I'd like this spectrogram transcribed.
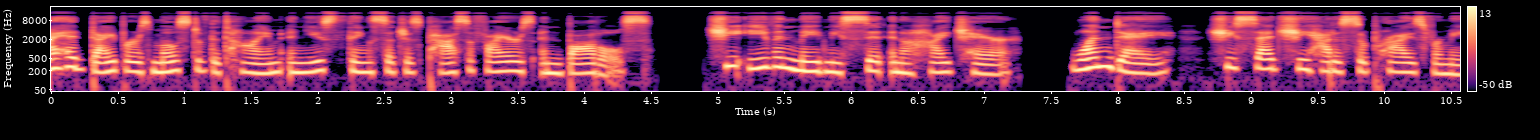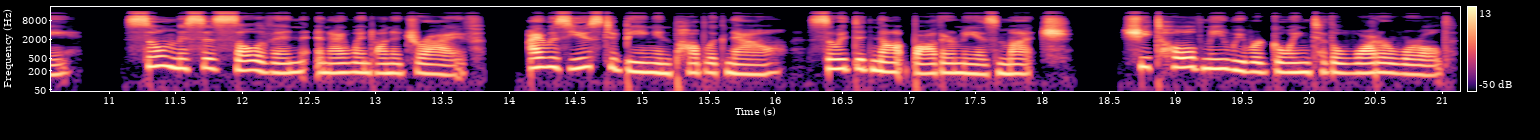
I had diapers most of the time and used things such as pacifiers and bottles. She even made me sit in a high chair. One day, she said she had a surprise for me. So Mrs. Sullivan and I went on a drive. I was used to being in public now, so it did not bother me as much. She told me we were going to the water world.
